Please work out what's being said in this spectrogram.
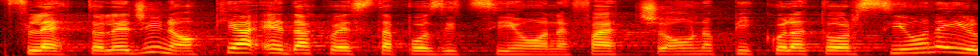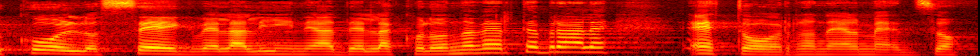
fletto le ginocchia e da questa posizione faccio una piccola torsione, il collo segue la linea della colonna vertebrale e torno nel mezzo.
